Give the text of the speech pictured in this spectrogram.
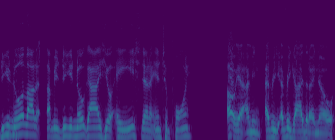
Do you mm-hmm. know a lot of? I mean, do you know guys your age that are into porn? Oh yeah, I mean every every guy that I know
